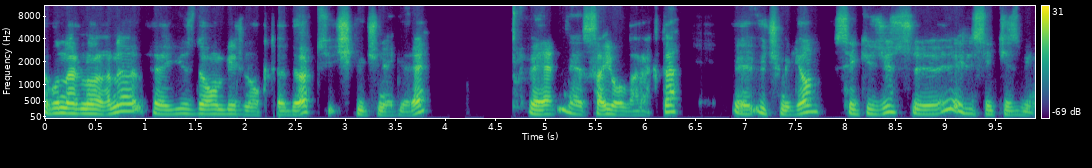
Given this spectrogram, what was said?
Bunların oranı e, yüzde 11.4 iş gücüne göre ve e, sayı olarak da 3 e, milyon 858 bin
